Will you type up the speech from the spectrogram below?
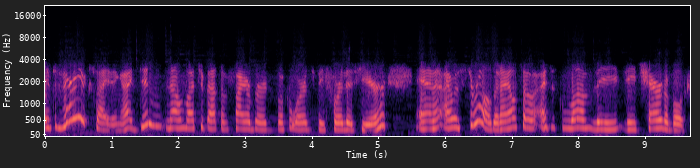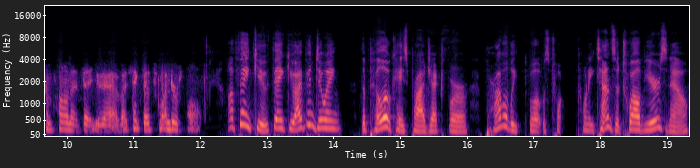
It's very exciting. I didn't know much about the Firebird Book Awards before this year, and I was thrilled. And I also I just love the the charitable component that you have. I think that's wonderful. Oh, thank you. Thank you. I've been doing the pillowcase project for probably, well, it was tw- 2010, so 12 years now,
